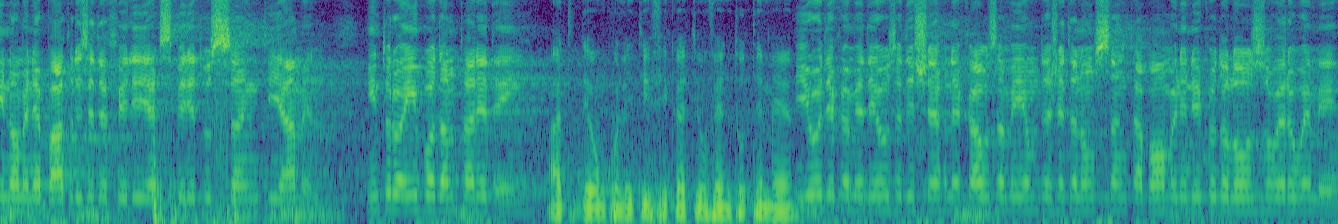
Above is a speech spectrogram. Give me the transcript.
In nomine Patris et Filii et Spiritus Sancti. Amen. Intro ibo dantare Dei. ad Deum qualificat juventute mea, Iudica me Deus et discerne causa meam de gente non sancta abomine iniquo doloso erue me.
